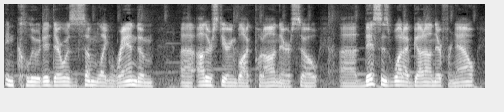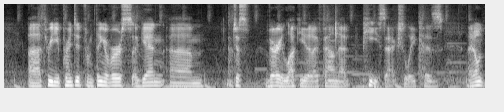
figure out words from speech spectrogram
included. There was some like random uh, other steering block put on there. So uh, this is what I've got on there for now. 3D uh, printed from Thingiverse. Again, um, just very lucky that I found that piece actually, because I don't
